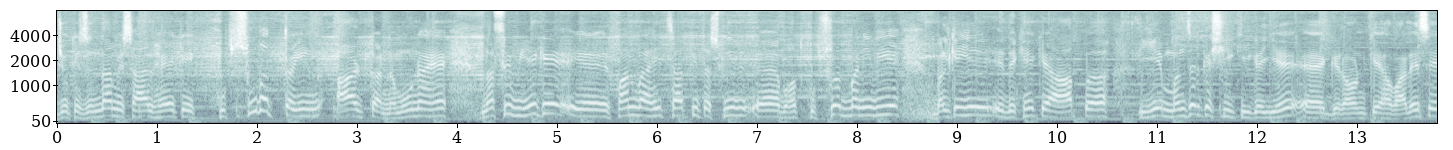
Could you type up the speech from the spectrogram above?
जो कि ज़िंदा मिसाल है कि खूबसूरत तरीन आर्ट का नमूना है। न सिर्फ़ ये कि इरफान वाहिद साहब की तस्वीर बहुत खूबसूरत बनी हुई है, बल्कि ये देखें कि आप ये मंजर कशी की गई है ग्राउंड के हवाले से।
